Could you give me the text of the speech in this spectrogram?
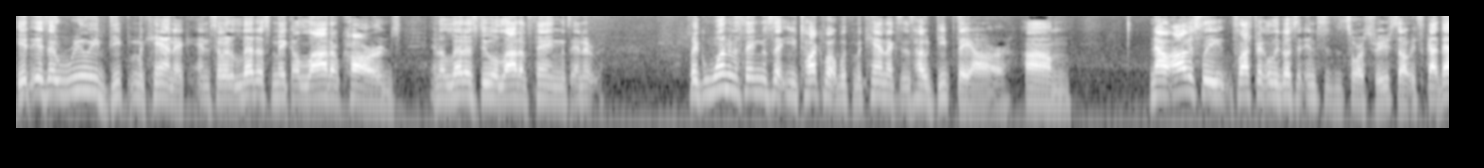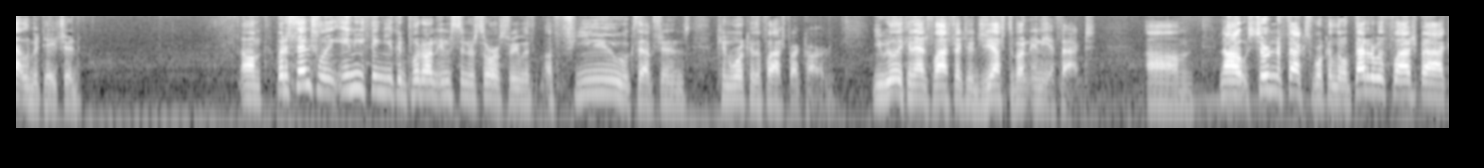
it is a really deep mechanic, and so it let us make a lot of cards, and it let us do a lot of things, and it like one of the things that you talk about with mechanics is how deep they are. Um, now, obviously, flashback only goes to instant and sorcery, so it's got that limitation. Um, but essentially, anything you can put on instant or sorcery, with a few exceptions, can work as a flashback card. You really can add flashback to just about any effect. Um, now, certain effects work a little better with flashback.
